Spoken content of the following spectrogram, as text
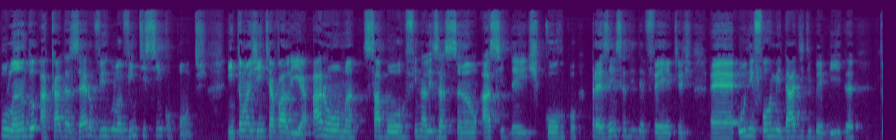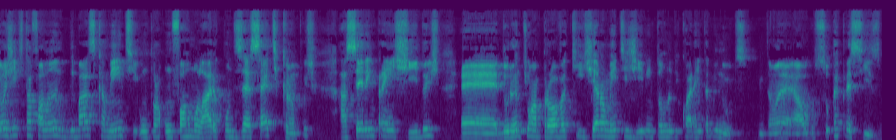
pulando a cada 0,25 pontos. Então a gente avalia aroma, sabor, finalização, acidez, corpo, presença de defeitos, é, uniformidade de bebida. Então a gente está falando de basicamente um, um, formulário com 17 campos a serem preenchidos é, durante uma prova que geralmente gira em torno de 40 minutos. Então é algo super preciso.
